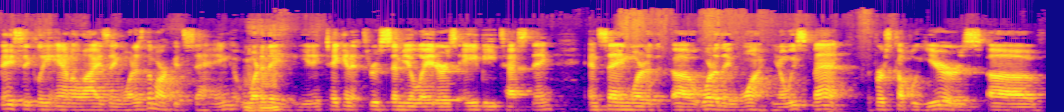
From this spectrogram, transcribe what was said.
basically analyzing what is the market saying, what mm-hmm. are they needing, taking it through simulators, A/B testing, and saying what are the, uh, what do they want. You know, we spent the first couple years of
